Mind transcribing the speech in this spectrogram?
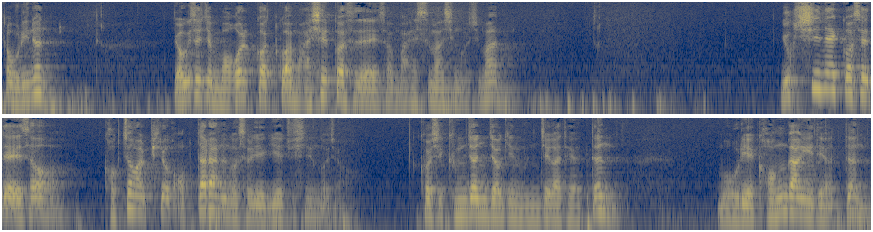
그러니까 우리는 여기서 이제 먹을 것과 마실 것에 대해서 말씀하신 거지만 육신의 것에 대해서 걱정할 필요가 없다라는 것을 얘기해 주시는 거죠. 그것이 금전적인 문제가 되었든 뭐 우리의 건강이 되었든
